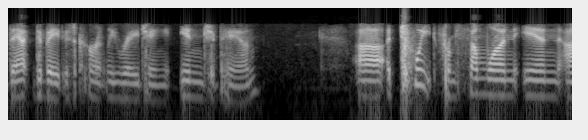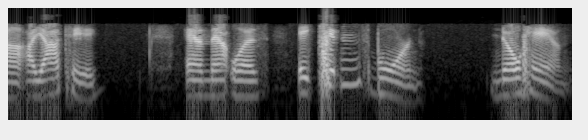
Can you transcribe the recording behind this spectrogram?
that debate is currently raging in Japan. Uh, a tweet from someone in uh, Ayate, and that was, a kitten's born, no hands.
